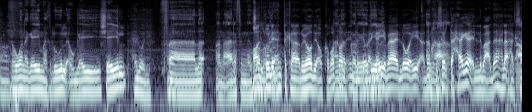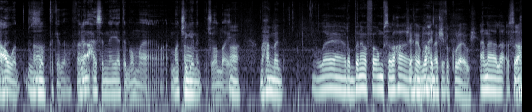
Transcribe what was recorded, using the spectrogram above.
آه. هو أنا جاي مغلول أو جاي شايل. حلوة دي. فلا أنا عارف إن إن آه شاء الله بتقول لي كله أنت كرياضي أو كبطل أنت بتبقى جاي. بقى اللي هو إيه ادام خسرت حاجة اللي بعدها لا هكسبها. اعوض بالظبط كده. فأنت- فلا حاسس إن هي تبقى ماتش آه. جامد إن شاء الله يعني. آه. محمد. والله ربنا يوفقهم بصراحة شكلك يعني الواحد ماشي في الكورة قوي أنا لأ صراحة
